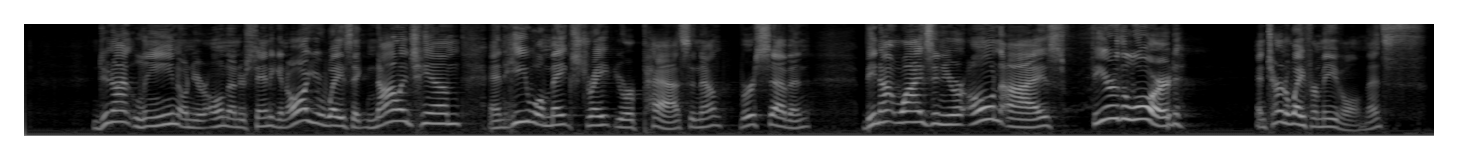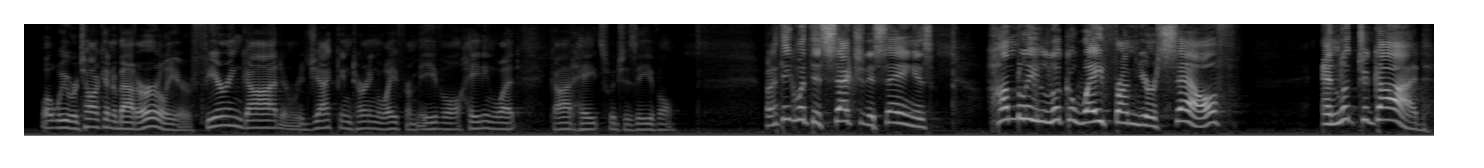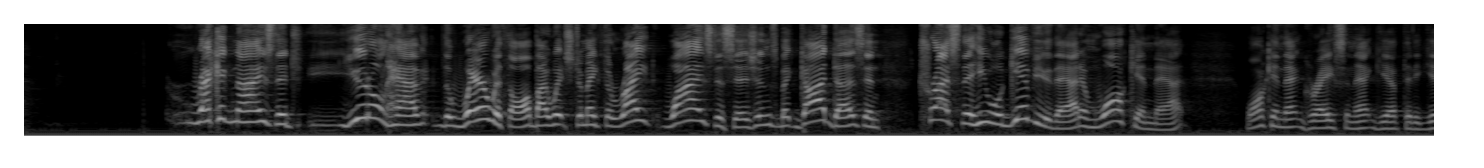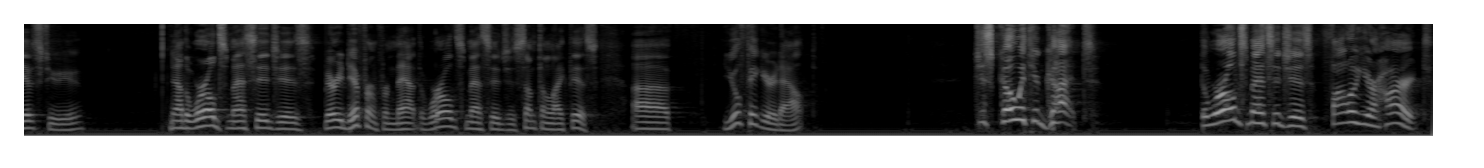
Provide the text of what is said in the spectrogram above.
Do not lean on your own understanding. In all your ways, acknowledge him, and he will make straight your paths. And now, verse 7 Be not wise in your own eyes, fear the Lord, and turn away from evil. That's what we were talking about earlier fearing God and rejecting, turning away from evil, hating what God hates, which is evil. But I think what this section is saying is humbly look away from yourself and look to God. Recognize that you don't have the wherewithal by which to make the right, wise decisions, but God does, and trust that He will give you that and walk in that. Walk in that grace and that gift that He gives to you. Now, the world's message is very different from that. The world's message is something like this uh, You'll figure it out. Just go with your gut. The world's message is follow your heart.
